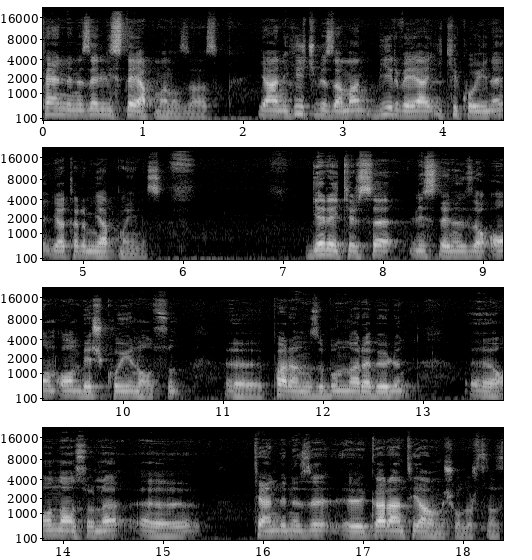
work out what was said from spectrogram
kendinize liste yapmanız lazım. Yani hiçbir zaman bir veya iki coin'e yatırım yapmayınız. Gerekirse listenizde 10-15 coin olsun. E, paranızı bunlara bölün. E, ondan sonra kendinizi garantiye almış olursunuz.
